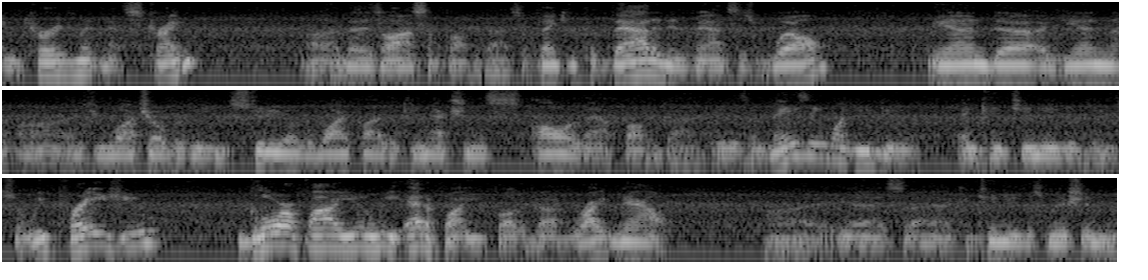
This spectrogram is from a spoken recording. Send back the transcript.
encouragement and that strength. Uh, that is awesome, Father God. So thank you for that in advance as well. And uh, again, uh, as you watch over the studio, the Wi-Fi, the connections, all of that, Father God, it is amazing what you do and continue to do. So we praise you, glorify you, and we edify you, Father God, right now. Uh, as I continue this mission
